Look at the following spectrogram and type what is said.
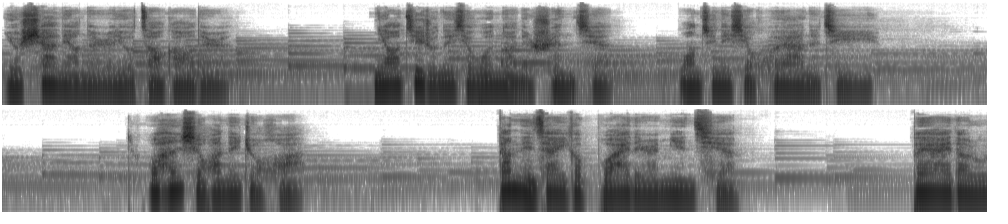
有善良的人，有糟糕的人。你要记住那些温暖的瞬间，忘记那些灰暗的记忆。我很喜欢那句话：当你在一个不爱的人面前，被爱到如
